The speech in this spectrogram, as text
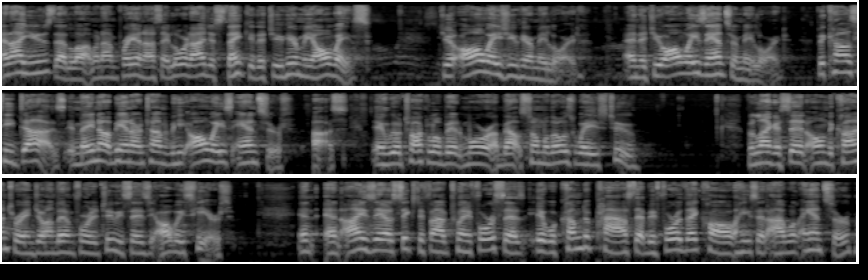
And I use that a lot when I'm praying. I say, Lord, I just thank you that you hear me always. You always you hear me, Lord. And that you always answer me, Lord. Because he does. It may not be in our time, but he always answers us. And we'll talk a little bit more about some of those ways too. But like I said, on the contrary, in John 11 42, he says he always hears. And, and Isaiah 65 24 says, It will come to pass that before they call, he said, I will answer.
